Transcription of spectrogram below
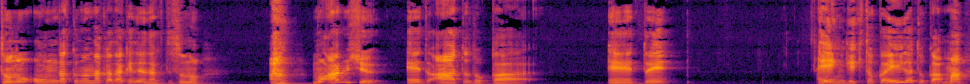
その音楽の中だけではなくて、その、もうある種、えっ、ー、と、アートとか、えっ、と、え、演劇とか映画とか、ま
